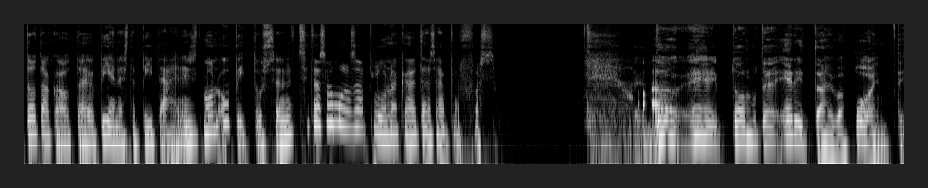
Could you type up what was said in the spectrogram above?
tota kautta jo pienestä pitäen. Ja sitten mä oon opittu sen. Nyt sitä samaa sapluuna käytetään siellä puffassa. Tuo, ei, tuo on muuten erittäin hyvä pointti.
